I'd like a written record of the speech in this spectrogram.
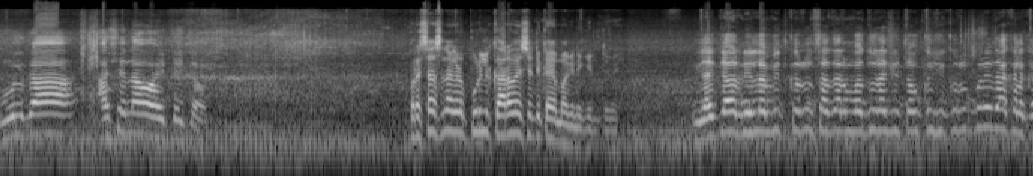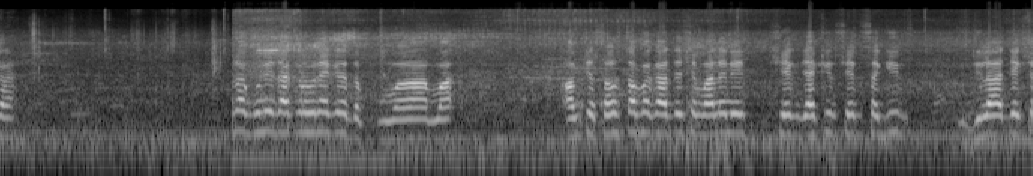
मुलगा असे नाव आहेत त्याच्यावर. प्रशासनाकडे पुढील कारवाईसाठी काय मागणी केली तुम्ही? याच्यावर निलंबित करून सदर मजुराची चौकशी करून गुन्हे दाखल करा. गुन्हे दाखल होण्या गेले तर मा- मा- आमचे संस्थापक अध्यक्ष माननीय शेख जाकीर शेख सगीर जिल्हा अध्यक्ष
